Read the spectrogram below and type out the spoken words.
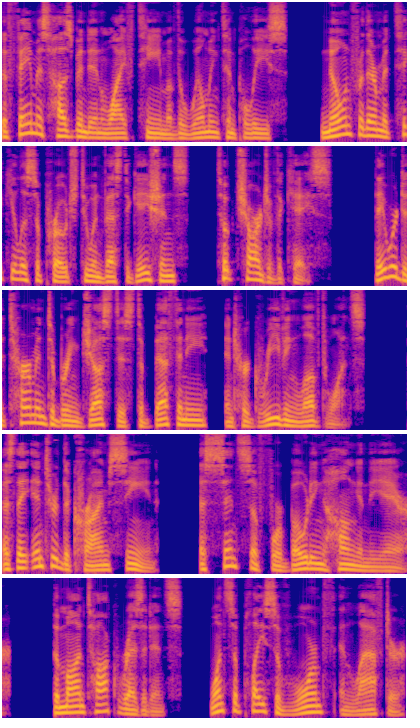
the famous husband and wife team of the Wilmington Police, known for their meticulous approach to investigations, took charge of the case. They were determined to bring justice to Bethany and her grieving loved ones. As they entered the crime scene, a sense of foreboding hung in the air. The Montauk residence, once a place of warmth and laughter,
